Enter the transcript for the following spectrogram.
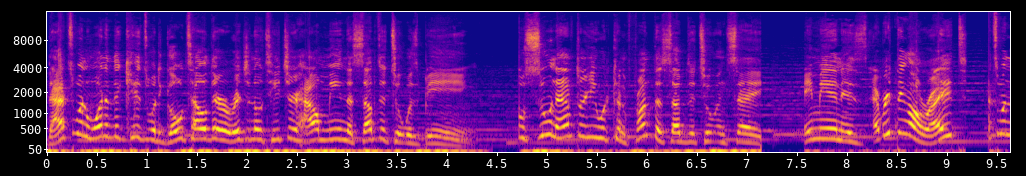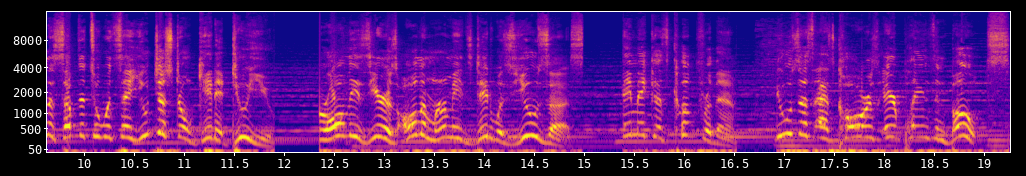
That's when one of the kids would go tell their original teacher how mean the substitute was being. So soon after, he would confront the substitute and say, Hey man, is everything alright? That's when the substitute would say, You just don't get it, do you? For all these years, all the mermaids did was use us. They make us cook for them. Use us as cars, airplanes, and boats.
